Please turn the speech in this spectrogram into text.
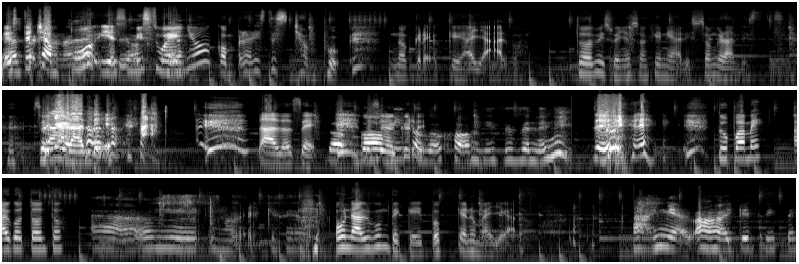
este champú y es mi sueño comprar este champú. No creo que haya algo. Todos mis sueños son geniales, son grandes. Sueño grande. no, no sé. Go, No go se me go home, dice Selene. Tú, Pame, algo tonto. Mm, a ver, ¿qué será? Un álbum de K-pop que no me ha llegado. Ay, mi ay, qué triste.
